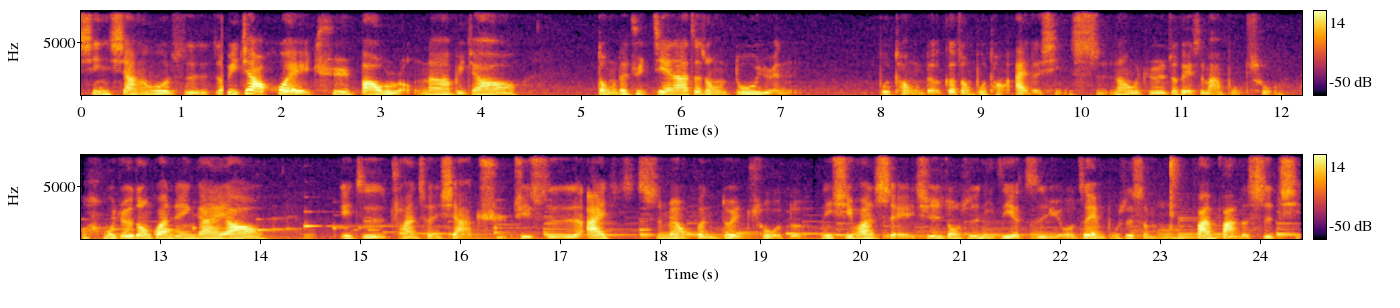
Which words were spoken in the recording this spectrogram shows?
性向或者是比较会去包容，那比较懂得去接纳这种多元、不同的各种不同爱的形式，那我觉得这个也是蛮不错。我觉得这种观念应该要一直传承下去。其实爱是没有分对错的，你喜欢谁其实都是你自己的自由，这也不是什么犯法的事情。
